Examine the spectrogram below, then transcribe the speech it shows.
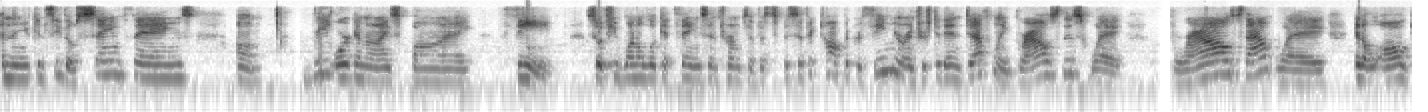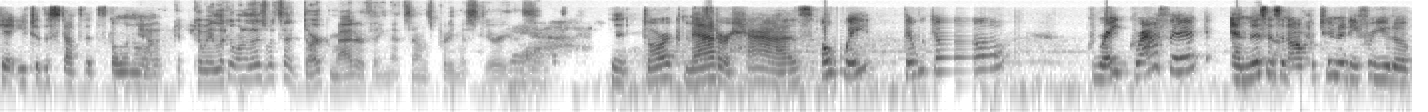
and then you can see those same things um, reorganized by theme so if you want to look at things in terms of a specific topic or theme you're interested in, definitely browse this way, browse that way. It'll all get you to the stuff that's going Yeah. on. Can- we look at one of those? What's that dark matter thing? That sounds pretty mysterious. Yeah. The dark matter has, oh, wait, there we go. Great graphic. And this is an opportunity for you to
